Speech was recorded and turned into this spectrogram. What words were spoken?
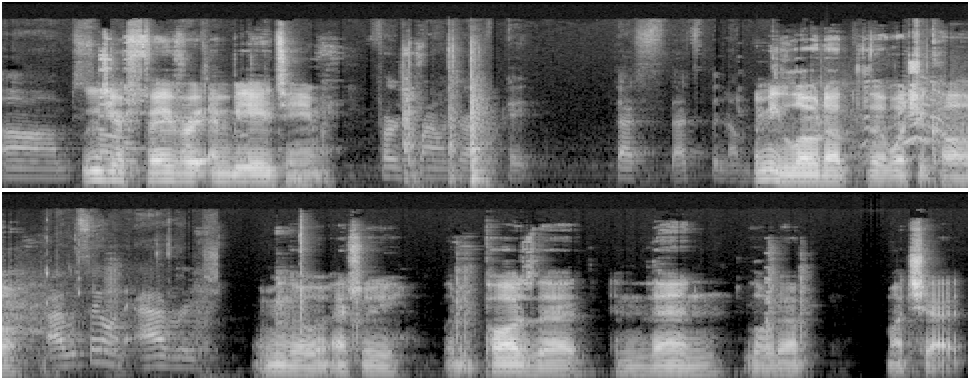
Um, Who's your favorite NBA team? First round draft pick. That's that's the number. Let me load up the what you call. I would say on average. Let me load. Actually, let me pause that and then load up my chat.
